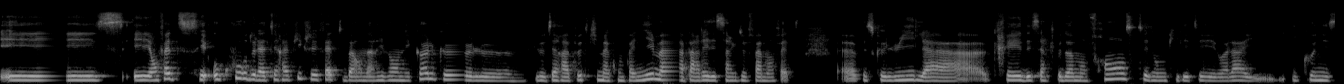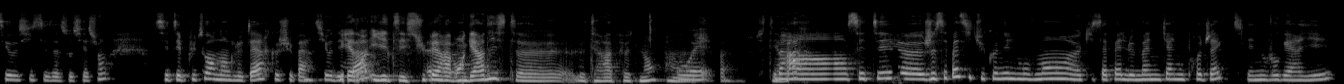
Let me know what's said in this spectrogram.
Et, en fait, c'est au cours de la thérapie que j'ai faite bah, en arrivant en école que le, thérapeute qui m'accompagnait m'a parlé des cercles de femmes, en fait. Euh, parce que lui, il a créé des cercles d'hommes en France et donc il, était, voilà, il, connaissait aussi ces associations. C'était plutôt en Angleterre que je suis partie au départ. il était super euh, avant-gardiste, euh, le thérapeute, non? Ouais. C'était ben, C'était, je ne sais pas si tu connais le mouvement qui s'appelle le Mankind Project, les nouveaux guerriers.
